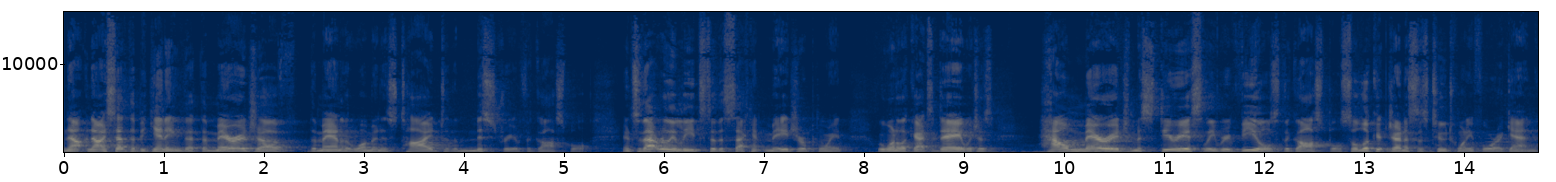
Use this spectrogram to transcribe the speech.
Now, now, I said at the beginning that the marriage of the man and the woman is tied to the mystery of the gospel. And so that really leads to the second major point we want to look at today, which is how marriage mysteriously reveals the gospel. So look at Genesis 2:24 again.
